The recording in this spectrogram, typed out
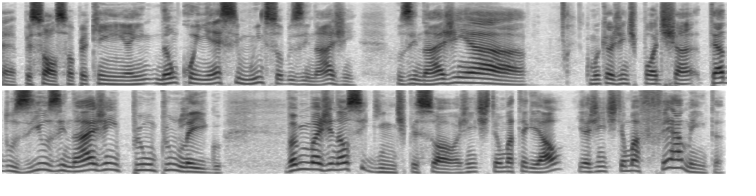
É, pessoal, só para quem não conhece muito sobre usinagem, usinagem é a. Como é que a gente pode traduzir usinagem para um, um leigo? Vamos imaginar o seguinte, pessoal: a gente tem um material e a gente tem uma ferramenta.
